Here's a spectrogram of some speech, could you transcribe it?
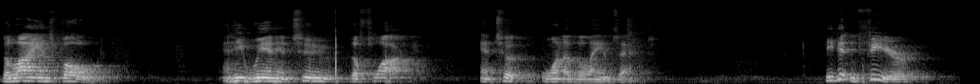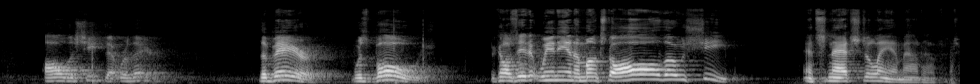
The lion's bold. And he went into the flock and took one of the lambs out. He didn't fear all the sheep that were there. The bear was bold because it went in amongst all those sheep and snatched a lamb out of it.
